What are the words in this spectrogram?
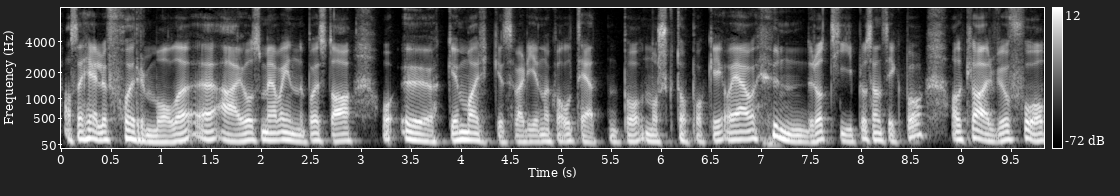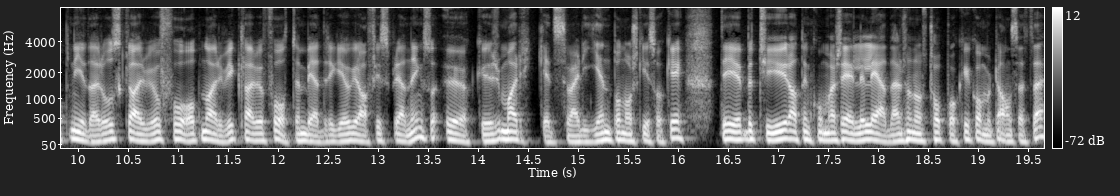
Altså Hele formålet eh, er jo, som jeg var inne på i stad, å øke markedsverdien og kvaliteten på norsk topphockey. Og jeg er jo 110% sikker på at klarer vi å få opp Nidaros, klarer vi å få opp Narvik, klarer vi å få til en bedre geografisk spredning, så øker markedsverdien på norsk ishockey. Det betyr at den kommersielle lederen som norsk topphockey kommer til å ansette,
